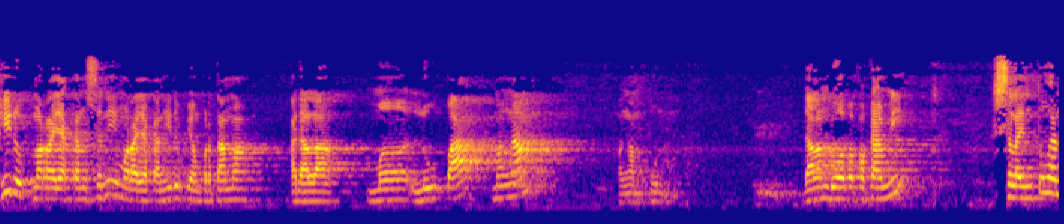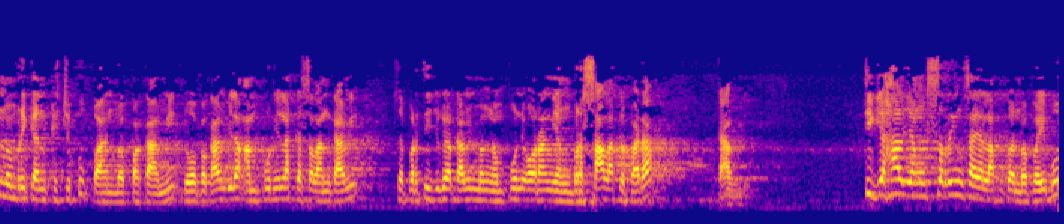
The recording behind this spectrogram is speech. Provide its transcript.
Hidup merayakan seni, merayakan hidup yang pertama adalah melupa, mengam, mengampuni. Dalam doa Bapak kami, selain Tuhan memberikan kecukupan Bapak kami, doa Bapak kami bilang ampunilah kesalahan kami, seperti juga kami mengampuni orang yang bersalah kepada kami. Tiga hal yang sering saya lakukan Bapak Ibu,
